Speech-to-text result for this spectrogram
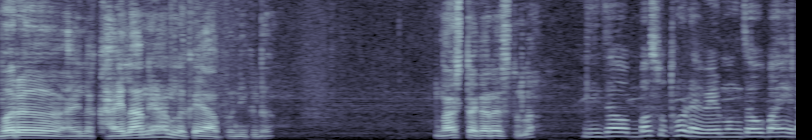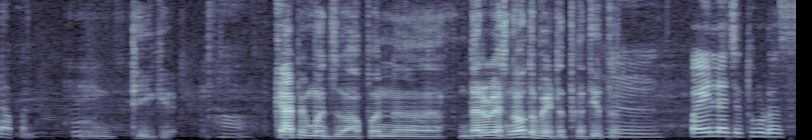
बरं आईला खायला नाही आणलं काय आपण इकडं? नाश्ता करायचं तुला? नाही जाऊ बसू थोडा वेळ मग जाऊ बाहेर आपण. हम्म, ठीक आहे. हा. कॅफेमध्ये जाऊ आपण अं, दरवेळेस नव्हतं भेटत का तिथं? हम्म. पहिल्याचे थोडस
